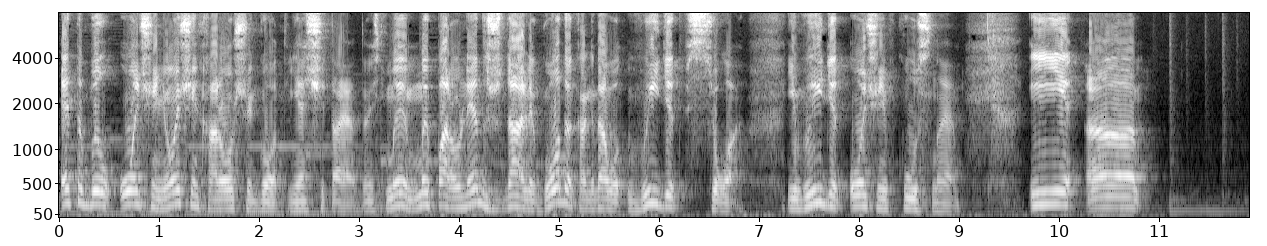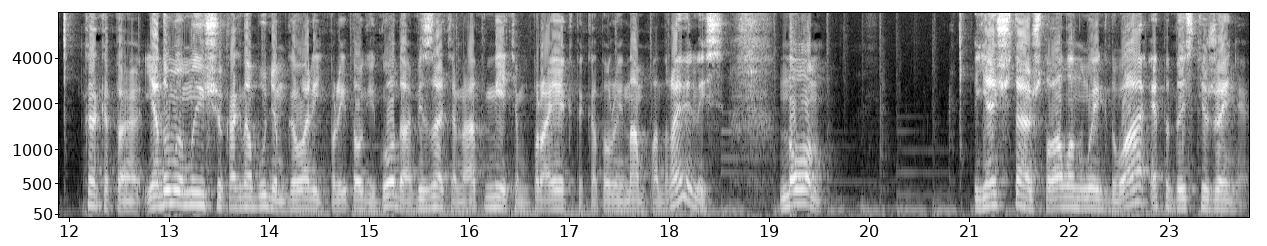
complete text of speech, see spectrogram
это был очень-очень хороший год, я считаю. То есть мы, мы пару лет ждали года, когда вот выйдет все. И выйдет очень вкусное. И э, как это? Я думаю, мы еще, когда будем говорить про итоги года, обязательно отметим проекты, которые нам понравились. Но я считаю, что Alan Wake 2 это достижение.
